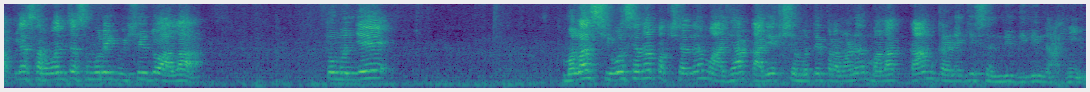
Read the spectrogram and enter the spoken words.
आपल्या सर्वांच्या समोर एक विषय जो आला तो म्हणजे मला शिवसेना पक्षानं माझ्या कार्यक्षमतेप्रमाणे मला काम करण्याची संधी दिली नाही.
